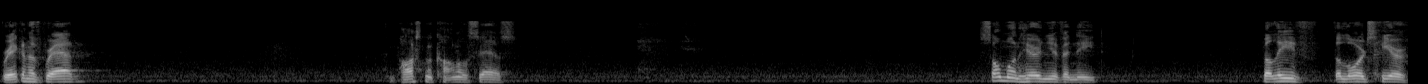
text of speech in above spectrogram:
breaking of bread, and Pastor McConnell says, Someone here and you have a need. Believe the Lord's here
